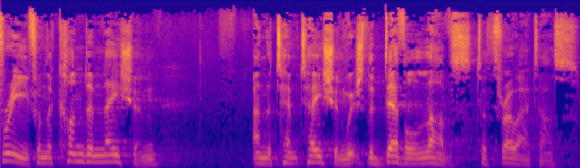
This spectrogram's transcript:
free from the condemnation and the temptation which the devil loves to throw at us.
